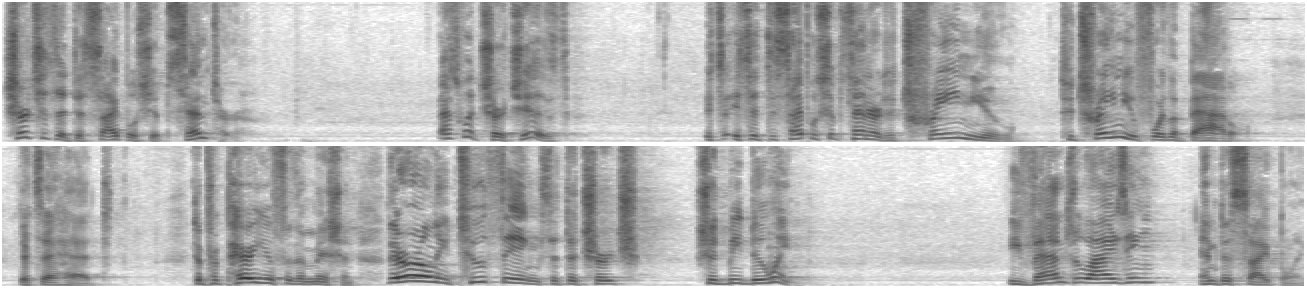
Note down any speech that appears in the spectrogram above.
church is a discipleship center. That's what church is. It's, it's a discipleship center to train you, to train you for the battle that's ahead, to prepare you for the mission. There are only two things that the church should be doing evangelizing and discipling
